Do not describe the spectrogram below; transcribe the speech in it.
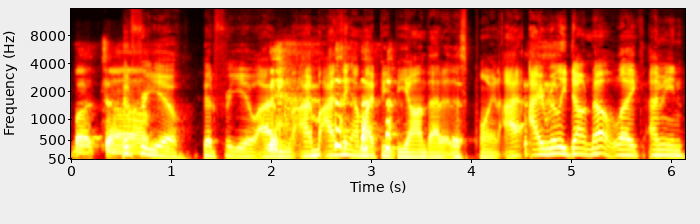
but um, good for um, you. Good for you. I'm, I'm, I think I might be beyond that at this point. I, I really don't know. Like, I mean,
